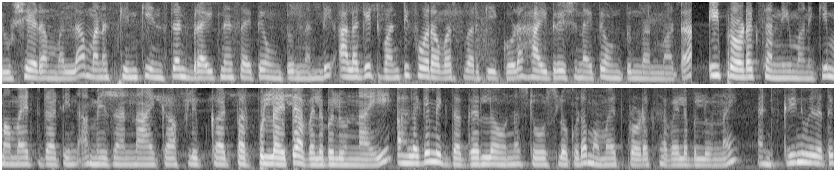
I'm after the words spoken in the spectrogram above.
యూజ్ చేయడం వల్ల మన స్కిన్కి ఇన్స్టంట్ బ్రైట్నెస్ అయితే ఉంటుందండి. అలాగే ట్వంటీ ఫోర్ అవర్స్ వరకు కూడా హైడ్రేషన్ అయితే ఉంటుందన్నమాట. ఈ ప్రోడక్ట్స్ అన్ని మనకి Mamaearth dot in Amazon Nykaa Flipkart పర్పుల్లో అయితే అవైలబుల్ ఉన్నాయి. అలాగే మీకు దగ్గరలో ఉన్న స్టోర్స్లో కూడా మమైర్త్ ప్రోడక్ట్స్ అవైలబుల్ ఉన్నాయి. అండ్ స్క్రీన్ మీద అయితే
